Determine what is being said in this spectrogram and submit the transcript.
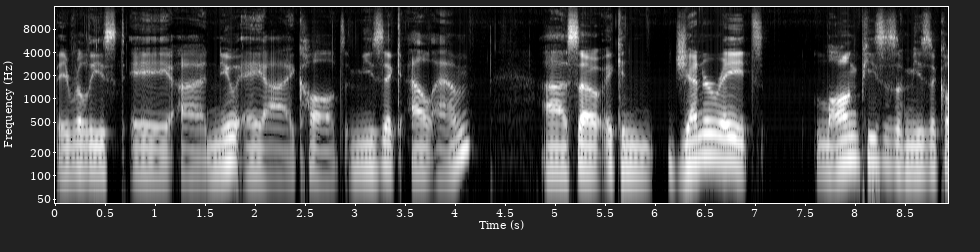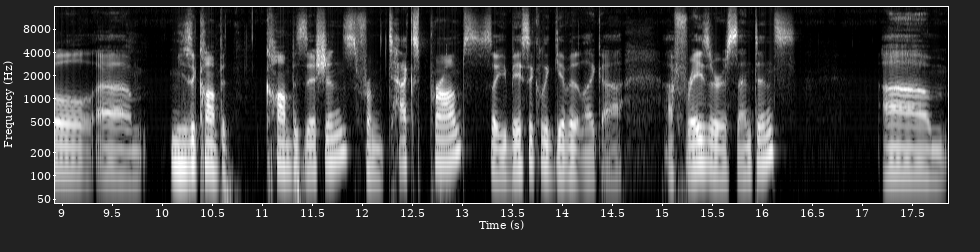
they released a uh, new AI called Music LM. Uh, so it can generate long pieces of musical um, music comp- compositions from text prompts. So you basically give it like a, a phrase or a sentence, um,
